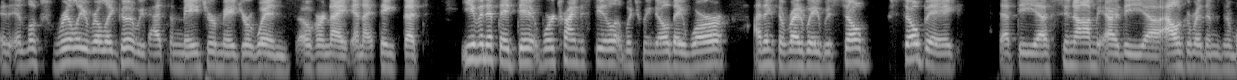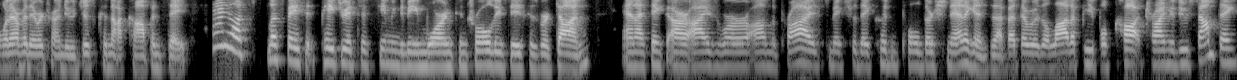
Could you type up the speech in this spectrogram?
It, it, looks really, really good. We've had some major, major wins overnight. And I think that even if they did, were trying to steal it, which we know they were, I think the red wave was so so big that the uh, tsunami or the uh, algorithms and whatever they were trying to do just could not compensate. And let's let's face it, Patriots are seeming to be more in control these days because we're done. And I think our eyes were on the prize to make sure they couldn't pull their shenanigans. I bet there was a lot of people caught trying to do something,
